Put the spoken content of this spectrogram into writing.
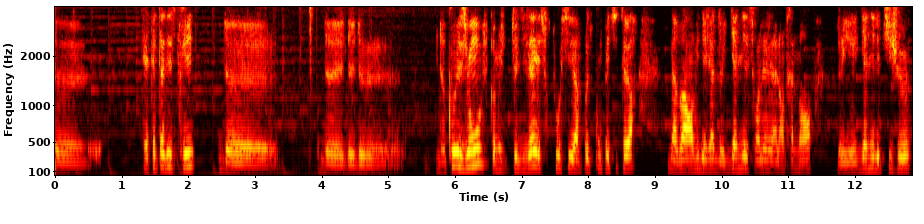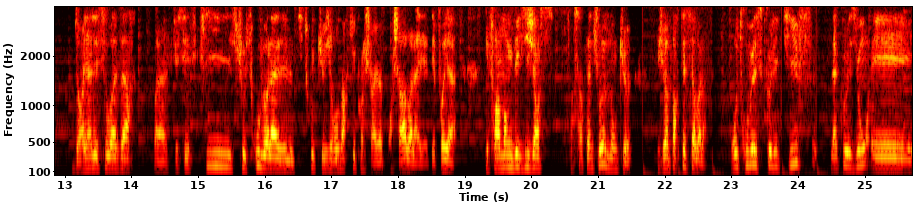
euh, cet état d'esprit de de, de, cohésion, comme je te disais, et surtout aussi un peu de compétiteur, d'avoir envie déjà de gagner sur l'entraînement, de gagner les petits jeux, de rien laisser au hasard. Voilà, parce que c'est ce qui, je trouve, voilà, le petit truc que j'ai remarqué quand je suis arrivé à Ponchara. Voilà, des fois, il y a des fois un manque d'exigence sur certaines choses. Donc, euh, je vais apporter ça. Voilà, retrouver ce collectif, la cohésion et,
